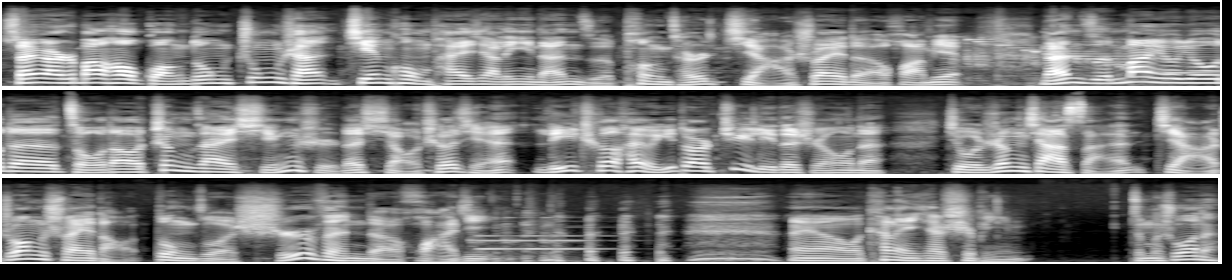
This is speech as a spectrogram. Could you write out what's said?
三月二十八号，广东中山监控拍下了一男子碰瓷儿假摔的画面。男子慢悠悠地走到正在行驶的小车前，离车还有一段距离的时候呢，就扔下伞，假装摔倒，动作十分的滑稽。哎呀，我看了一下视频，怎么说呢？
